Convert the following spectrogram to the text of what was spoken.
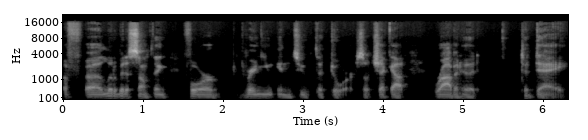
a, a little bit of something for bringing you into the door. So check out Robinhood today.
